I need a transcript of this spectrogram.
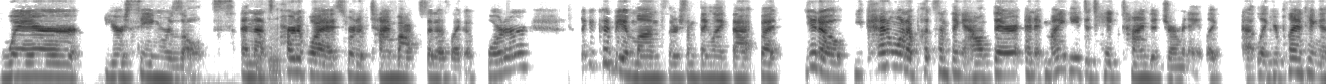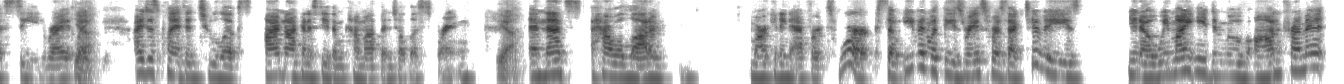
where you're seeing results. And that's mm-hmm. part of why I sort of time box it as like a quarter. Like it could be a month or something like that. But you know, you kind of want to put something out there and it might need to take time to germinate. Like like you're planting a seed, right? Yeah. Like I just planted tulips. I'm not going to see them come up until the spring. Yeah. And that's how a lot of marketing efforts work. So even with these racehorse activities, you know, we might need to move on from it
